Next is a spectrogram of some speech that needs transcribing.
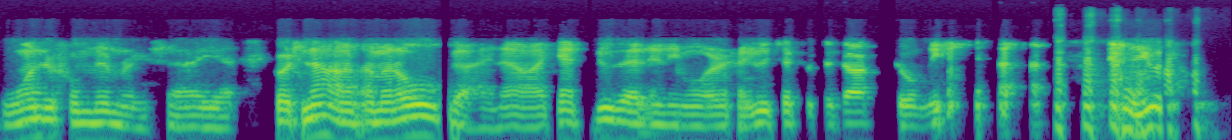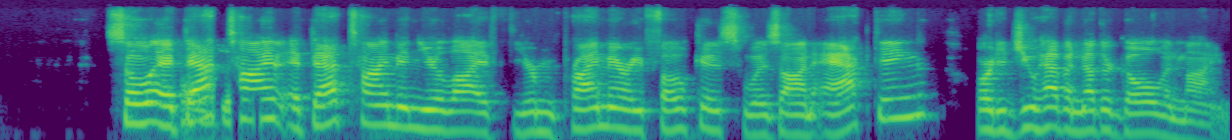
wonderful memories. I, uh, of course, now I'm an old guy. Now I can't do that anymore. At least that's what the doctor told me. so at that time, at that time in your life, your primary focus was on acting, or did you have another goal in mind?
